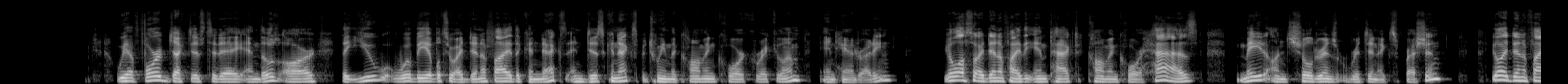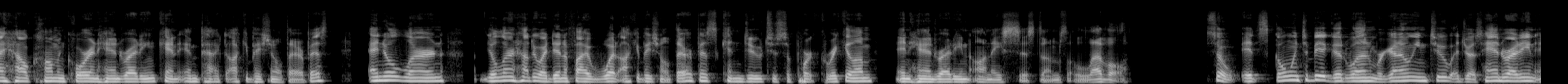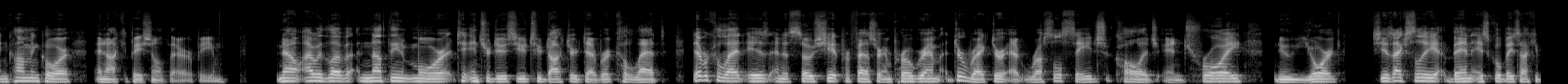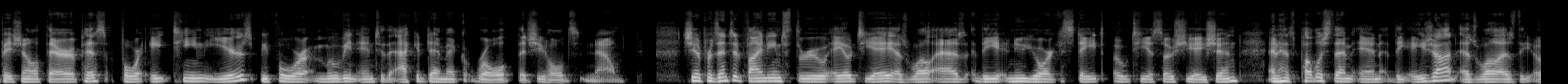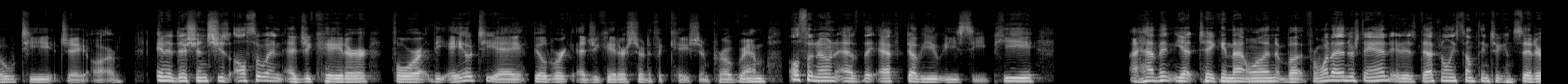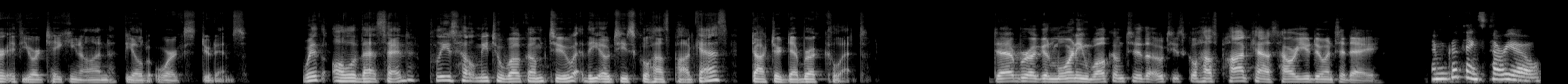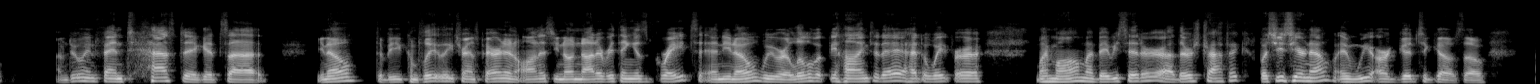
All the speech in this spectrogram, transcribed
We have four objectives today, and those are that you will be able to identify the connects and disconnects between the Common Core curriculum and handwriting. You'll also identify the impact Common Core has made on children's written expression. You'll identify how Common Core and handwriting can impact occupational therapists, and you'll learn you'll learn how to identify what occupational therapists can do to support curriculum and handwriting on a systems level. So it's going to be a good one. We're going to address handwriting and Common Core and occupational therapy. Now, I would love nothing more to introduce you to Dr. Debra Collette. Debra Collette is an associate professor and program director at Russell Sage College in Troy, New York. She has actually been a school based occupational therapist for 18 years before moving into the academic role that she holds now. She had presented findings through AOTA as well as the New York State OT Association and has published them in the AJOT as well as the OTJR. In addition, she's also an educator for the AOTA Fieldwork Educator Certification Program, also known as the FWECP. I haven't yet taken that one, but from what I understand, it is definitely something to consider if you are taking on fieldwork students. With all of that said, please help me to welcome to the OT Schoolhouse podcast, Dr. Debra Collette. Debra, good morning. Welcome to the OT Schoolhouse podcast. How are you doing today? I'm good, thanks. How are you? I'm doing fantastic. It's uh you know, to be completely transparent and honest, you know, not everything is great and you know, we were a little bit behind today. I had to wait for my mom, my babysitter. Uh, there's traffic, but she's here now and we are good to go. So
